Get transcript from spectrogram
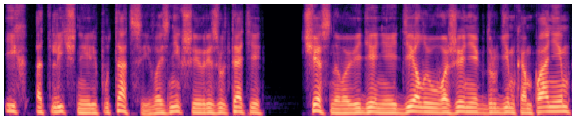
Их отличные репутации, возникшие в результате честного ведения дел и уважения к другим компаниям,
